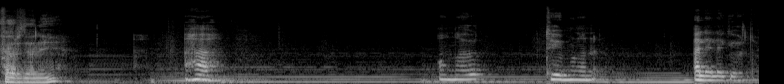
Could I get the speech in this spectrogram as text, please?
Fərdəni? Hə. Onları Teymurla əl-ələ gördüm.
